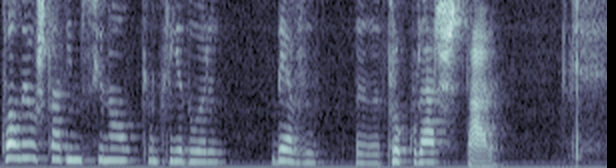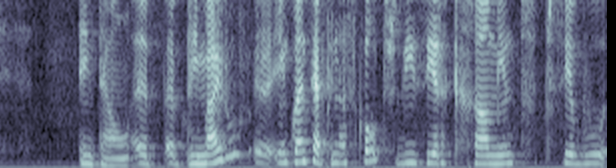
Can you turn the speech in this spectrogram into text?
qual é o estado emocional que um criador deve uh, procurar estar? Então, a, a, primeiro, eh, enquanto happiness coach, dizer que realmente percebo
